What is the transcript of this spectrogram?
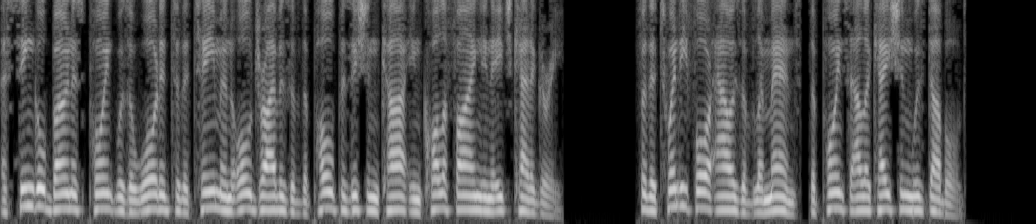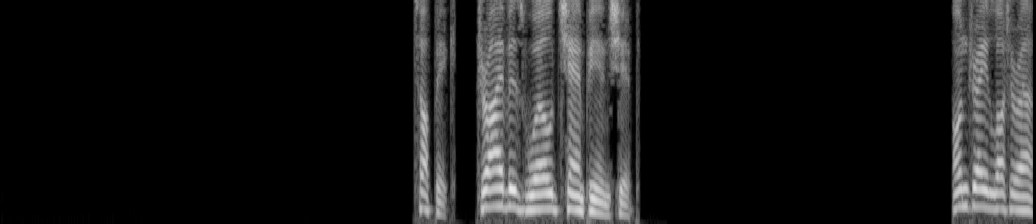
A single bonus point was awarded to the team and all drivers of the pole position car in qualifying in each category. For the 24 Hours of Le Mans, the points allocation was doubled. Drivers' World Championship André Lotterer,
